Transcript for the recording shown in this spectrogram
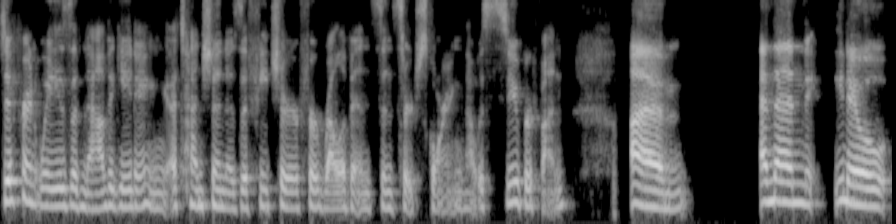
different ways of navigating attention as a feature for relevance and search scoring. That was super fun. Um, and then, you know,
